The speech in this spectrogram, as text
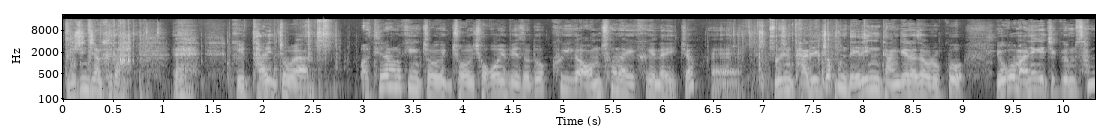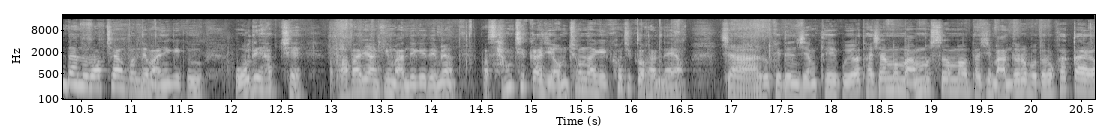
무진장 크다. 예, 그 다리 저 뭐야 어, 티라노킹 저, 저 저거에 비해서도 크기가 엄청나게 크게 나 있죠. 예. 물론 지금 다리를 조금 내린 단계라서 그렇고 요거 만약에 지금 3단으로 합체한 건데 만약에 그 5대 합체 바바리안 킹 만들게 되면 어, 상체까지 엄청나게 커질 것 같네요. 자 이렇게 된 상태이고요. 다시 한번 맘모스 한번 다시 만들어 보도록 할까요?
